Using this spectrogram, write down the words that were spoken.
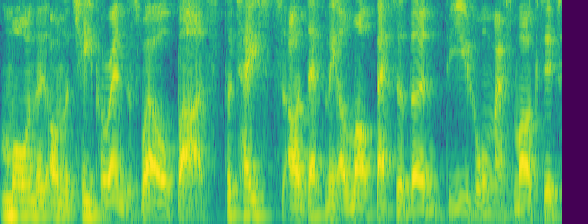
more on the on the cheaper end as well. But the tastes are definitely a lot better than the usual mass marketed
